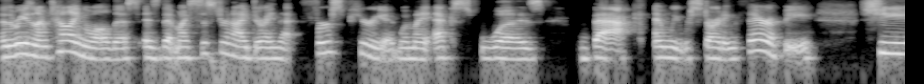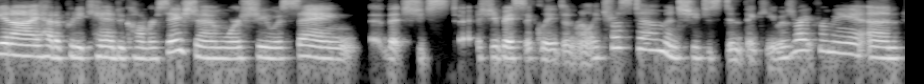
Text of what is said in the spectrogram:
And the reason I'm telling you all this is that my sister and I, during that first period when my ex was back and we were starting therapy, she and I had a pretty candid conversation where she was saying that she just, she basically didn't really trust him and she just didn't think he was right for me and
